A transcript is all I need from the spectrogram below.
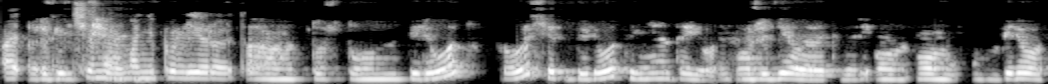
а чем он манипулирует? А, то, что он берет, просит, берет и не отдает. Uh-huh. Он же делает, он, он берет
